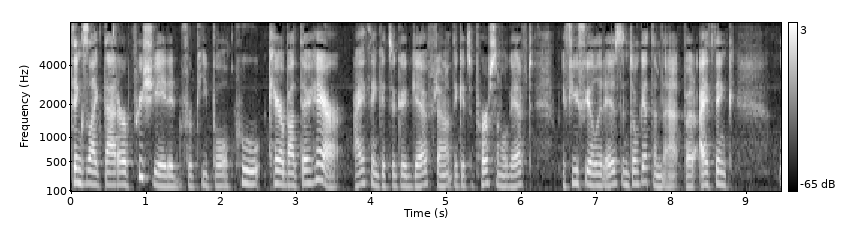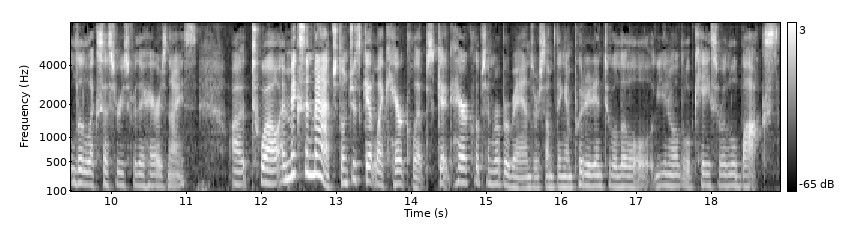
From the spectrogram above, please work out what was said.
Things like that are appreciated for people who care about their hair. I think it's a good gift. I don't think it's a personal gift. If you feel it is, then don't get them that. But I think little accessories for their hair is nice uh, 12 and mix and match. Don't just get like hair clips. Get hair clips and rubber bands or something and put it into a little you know a little case or a little box.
